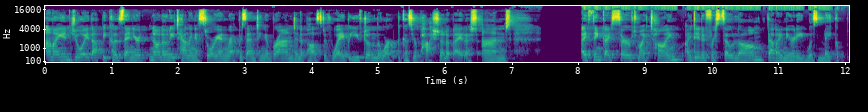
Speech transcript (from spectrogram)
and I enjoy that because then you're not only telling a story and representing a brand in a positive way, but you've done the work because you're passionate about it. And I think I served my time. I did it for so long that I nearly was makeup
